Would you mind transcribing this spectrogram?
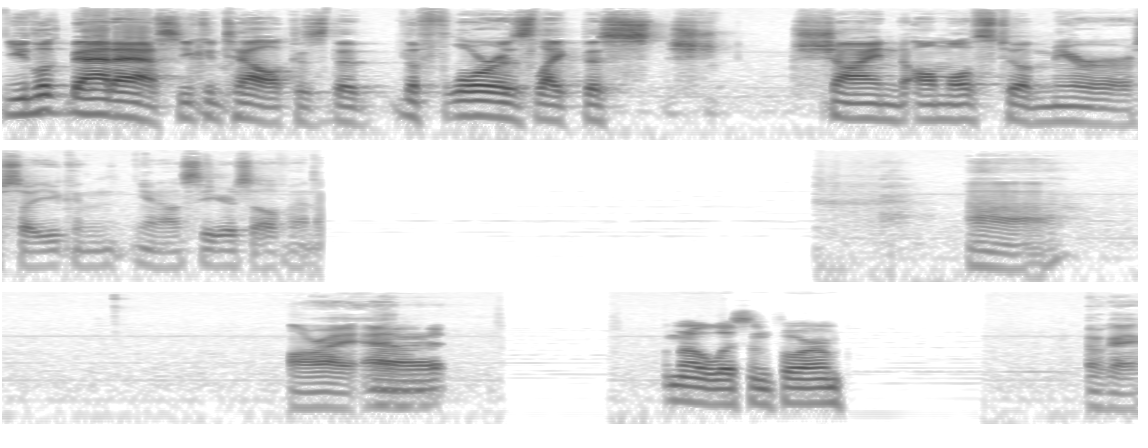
You look badass. You can tell because the the floor is like this sh- shined almost to a mirror, so you can you know see yourself in it. Uh, all right, and all right. I'm gonna listen for him okay,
